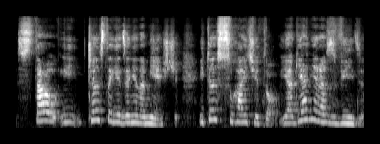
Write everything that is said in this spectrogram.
stał i częste jedzenie na mieście. I to jest, słuchajcie, to, jak ja nieraz widzę,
